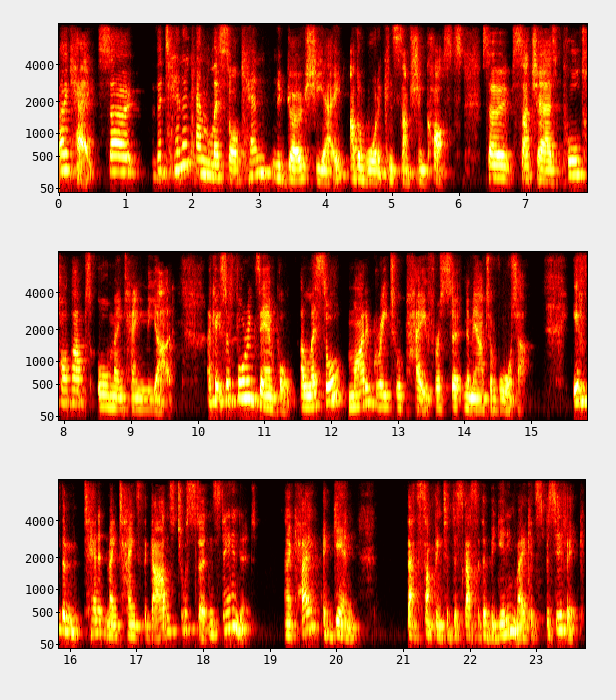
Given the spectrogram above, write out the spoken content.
Okay, so the tenant and lessor can negotiate other water consumption costs, so such as pool top-ups or maintaining the yard. Okay, so for example, a lessor might agree to pay for a certain amount of water if the tenant maintains the gardens to a certain standard. Okay, again, that's something to discuss at the beginning, make it specific.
